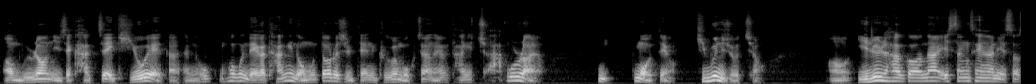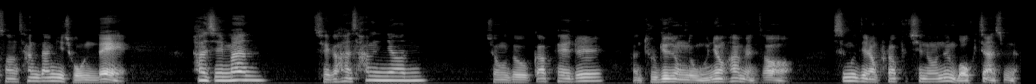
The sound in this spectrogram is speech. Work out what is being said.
어, 물론 이제 각자의 기호에 따라 혹은 내가 당이 너무 떨어질 때는 그걸 먹잖아요. 당이 쫙 올라요. 그럼 어때요? 기분이 좋죠. 어, 일을 하거나 일상생활에 있어서는 상당히 좋은데 하지만 제가 한 3년 정도 카페를 한 두 개 정도 운영하면서 스무디랑 프라푸치노는 먹지 않습니다.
